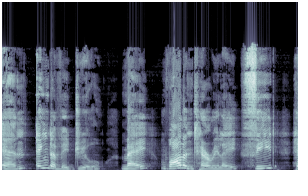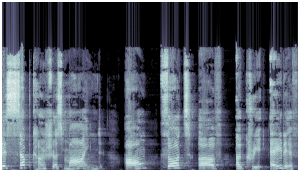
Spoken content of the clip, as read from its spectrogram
an individual may voluntarily feed his subconscious mind on thoughts of a creative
